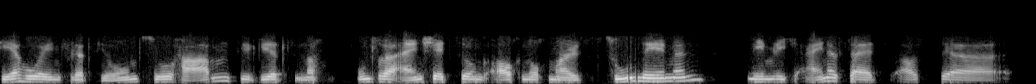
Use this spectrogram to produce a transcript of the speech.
sehr hohe Inflation zu haben. Die wird nach unserer Einschätzung auch nochmals zunehmen, nämlich einerseits aus der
